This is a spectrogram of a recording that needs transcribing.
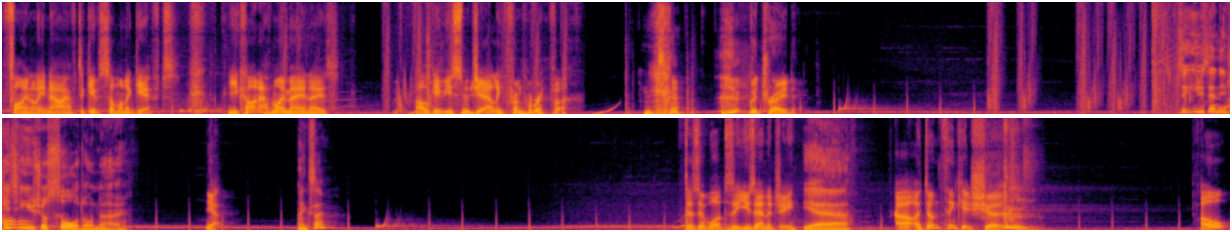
Finally, now I have to give someone a gift. You can't have my mayonnaise. I'll give you some jelly from the river. Good trade. Does it use energy to use your sword or no? Yeah. Think so? Does it what? Does it use energy? Yeah. Uh, I don't think it should. oh,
